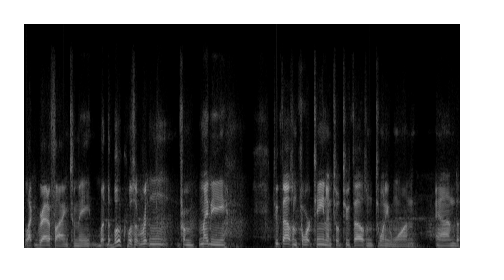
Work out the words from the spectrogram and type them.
like gratifying to me. But the book was written from maybe 2014 until 2021, and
